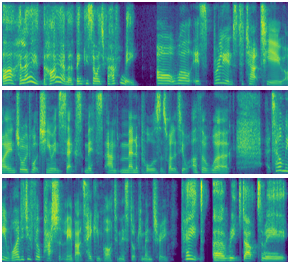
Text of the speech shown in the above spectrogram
Ah, hello. Hi, Anna. Thank you so much for having me. Oh, well, it's brilliant to chat to you. I enjoyed watching you in Sex, Myths, and Menopause, as well as your other work. Uh, tell me, why did you feel passionately about taking part in this documentary? Kate uh, reached out to me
